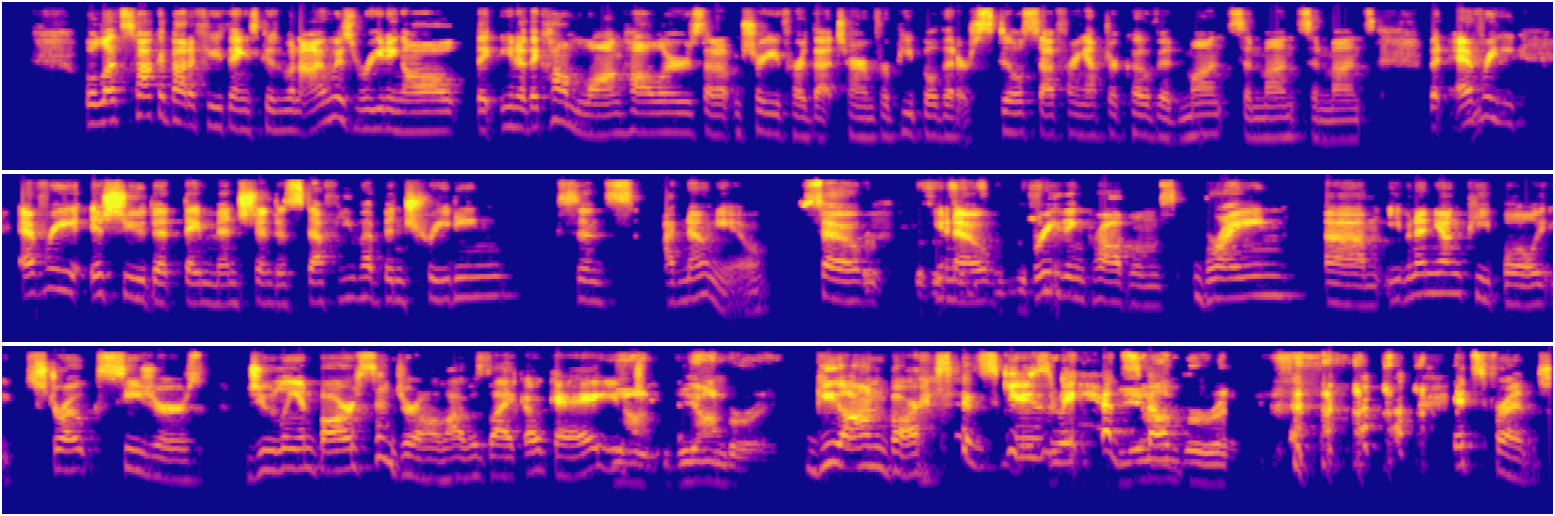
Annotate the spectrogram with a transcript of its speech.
Well, let's talk about a few things because when I was reading all, they, you know, they call them long haulers. I'm sure you've heard that term for people that are still suffering after COVID, months and months and months. But every every issue that they mentioned is stuff you have been treating since I've known you. So you know, breathing problems, brain, um, even in young people, strokes, seizures, Julian Barr syndrome. I was like, okay, you Guillain Barre. Guillain Barre. Excuse me. It's spelled, it's French.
